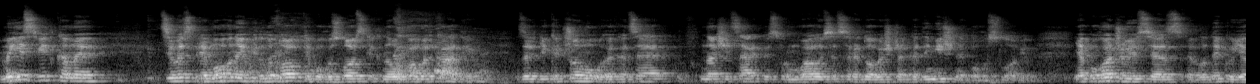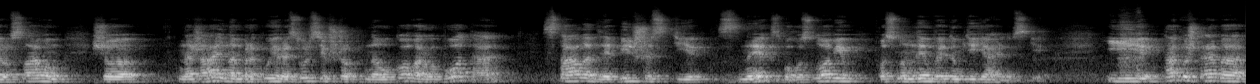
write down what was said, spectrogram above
Ми є свідками цілеспрямованої підготовки богословських наукових кадрів, завдяки чому у ГКЦ в нашій церкві сформувалося середовище академічних богословів. Я погоджуюся з владикою Ярославом, що, на жаль, нам бракує ресурсів, щоб наукова робота стала для більшості з них, з богословів, основним видом діяльності. І також треба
